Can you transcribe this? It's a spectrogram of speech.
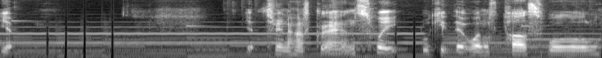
yep, Yep, three and a half grand, sweet. We'll keep that one of pass wall.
